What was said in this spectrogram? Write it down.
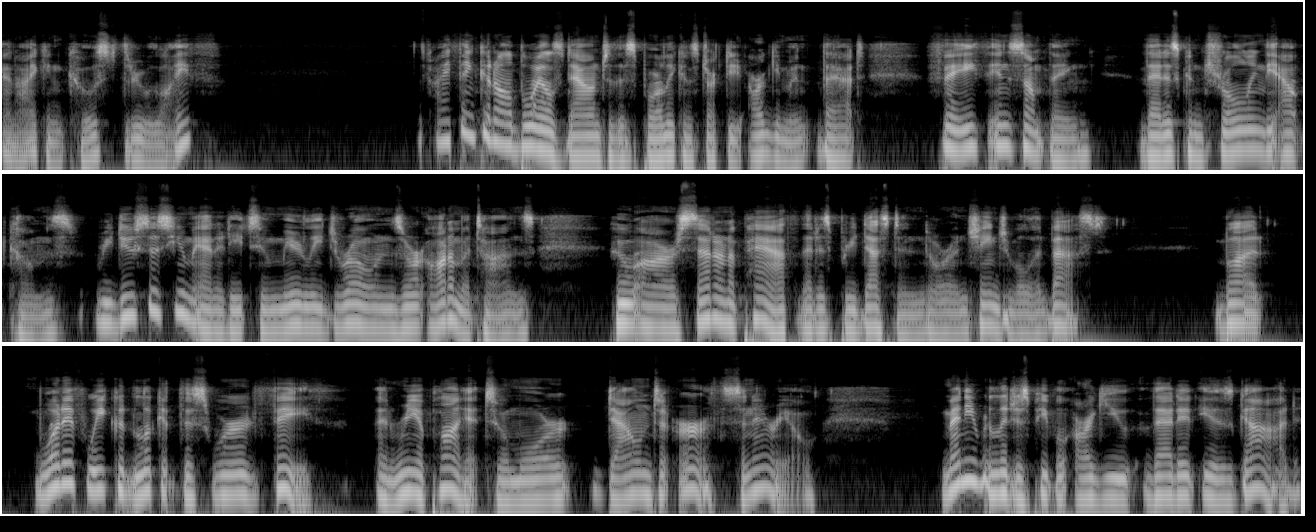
and I can coast through life? I think it all boils down to this poorly constructed argument that faith in something that is controlling the outcomes reduces humanity to merely drones or automatons who are set on a path that is predestined or unchangeable at best. But what if we could look at this word faith and reapply it to a more down to earth scenario? Many religious people argue that it is God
